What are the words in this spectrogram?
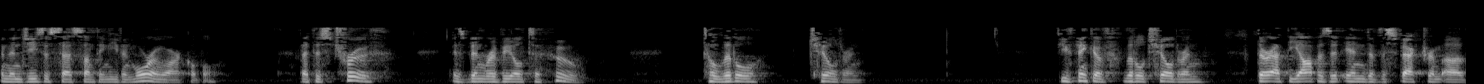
And then Jesus says something even more remarkable. That this truth has been revealed to who? To little children. If you think of little children, they're at the opposite end of the spectrum of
